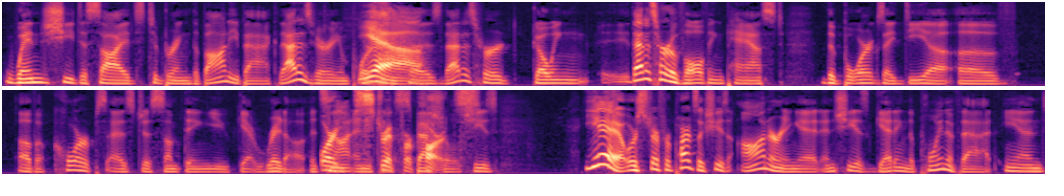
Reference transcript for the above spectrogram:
when she decides to bring the body back, that is very important Yeah. because that is her going that is her evolving past the Borg's idea of of a corpse as just something you get rid of. It's Or not strip for special. parts. She's yeah, or strip for parts. Like she is honoring it and she is getting the point of that. And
